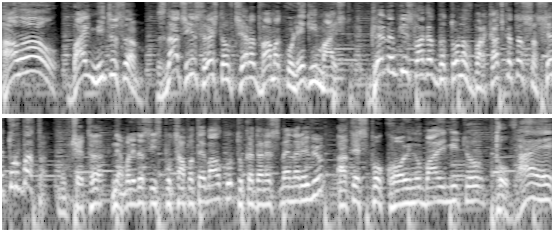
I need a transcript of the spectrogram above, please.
Ало, бай Митю съм. Значи срещам вчера двама колеги майстори. Гледам ги слагат бетона в баркачката със все турбата. Момчета, няма ли да се изпоцапате малко, тук да не сме на ревю? А те спокойно, бай Митю. Това е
